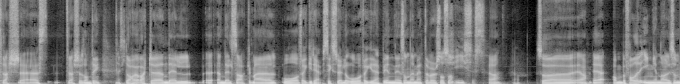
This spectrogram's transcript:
trashe, trashe sånne ting. Det har jo vært en del, en del saker med overgrep, seksuelle overgrep inni sånne metaverse også. Jesus. Ja. Så ja, jeg anbefaler ingen å liksom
